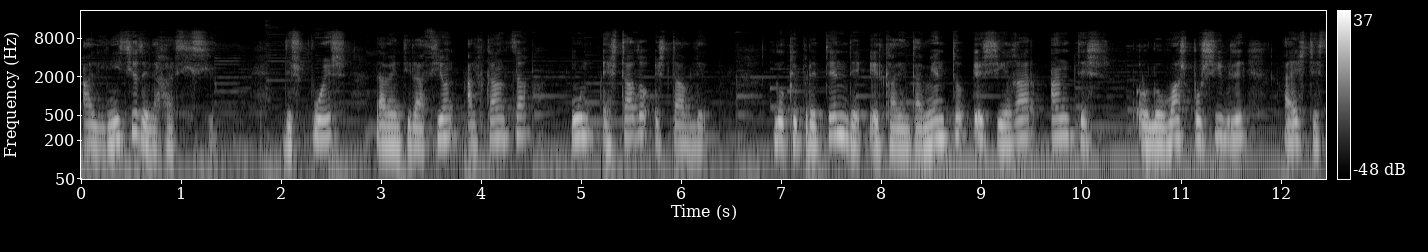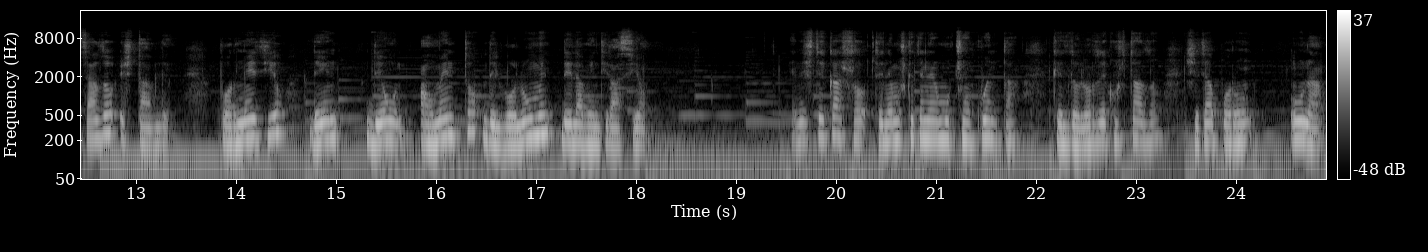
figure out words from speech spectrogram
al inicio del ejercicio. Después, la ventilación alcanza un estado estable. Lo que pretende el calentamiento es llegar antes o lo más posible a este estado estable por medio de un, aumento del volumen de la ventilación. En este caso tenemos que tener mucho en cuenta que el dolor de costado se da por una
